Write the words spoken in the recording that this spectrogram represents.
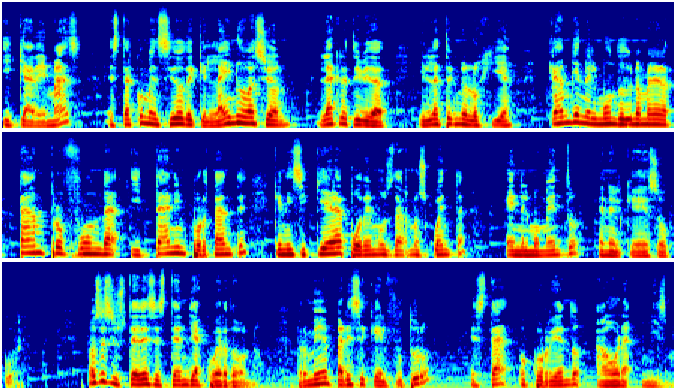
y que además está convencido de que la innovación, la creatividad y la tecnología cambian el mundo de una manera tan profunda y tan importante que ni siquiera podemos darnos cuenta en el momento en el que eso ocurre. No sé si ustedes estén de acuerdo o no, pero a mí me parece que el futuro está ocurriendo ahora mismo.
